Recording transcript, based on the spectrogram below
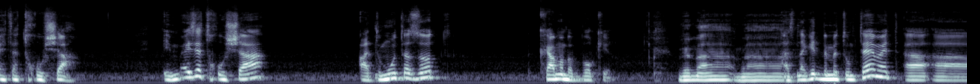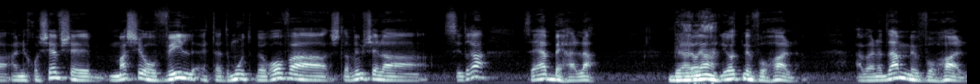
את התחושה. עם איזה תחושה הדמות הזאת קמה בבוקר. ומה... מה... אז נגיד במטומטמת, אני חושב שמה שהוביל את הדמות ברוב השלבים של הסדרה, זה היה בהלה. בהלה. להיות, להיות מבוהל. הבן אדם מבוהל.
